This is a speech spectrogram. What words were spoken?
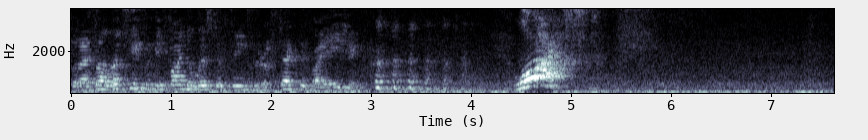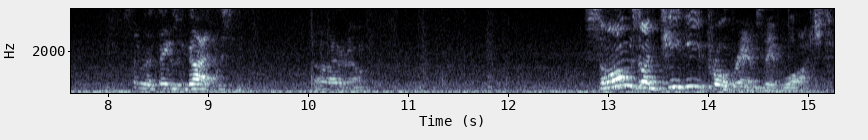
But I thought, let's see if we can find a list of things that are affected by aging. Lots! Some of the things we got, just, oh, I don't know. Songs on TV programs they've watched.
